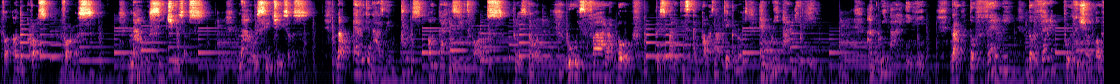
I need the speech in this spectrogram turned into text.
for, on the cross for us. Now we see Jesus. Now we see Jesus. Now everything has been put under his feet for us. Praise God. Who is far above principalities and powers. Now take note, and we are in him. And we are in him. Now, the very the very position of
